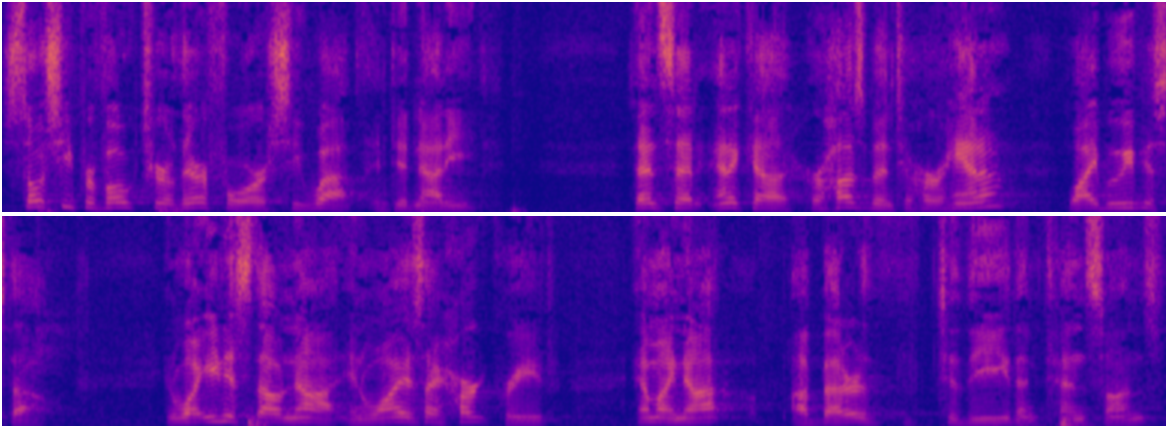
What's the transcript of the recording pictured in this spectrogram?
so she provoked her, therefore she wept and did not eat. Then said Elkanah, her husband, to her, Hannah, why weepest thou? And why eatest thou not? And why is thy heart grieved? Am I not a better to thee than ten sons?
